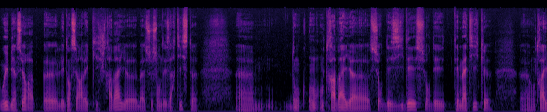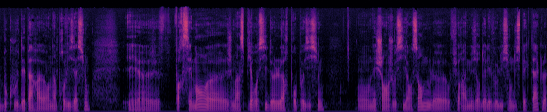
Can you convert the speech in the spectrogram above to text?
Oui, bien sûr. les danseurs avec qui je travaille, bah, ce sont des artistes donc on, travaille euh, sur des idées, sur des thématiques. Euh, on travaille beaucoup au départ euh, en improvisation. Et forcément, je m'inspire aussi de leurs propositions. On échange aussi ensemble au fur et à mesure de l'évolution du spectacle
